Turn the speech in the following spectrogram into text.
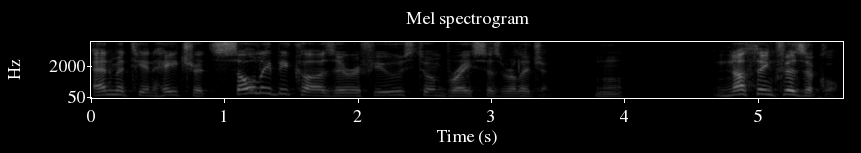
enmity, and hatred solely because they refused to embrace his religion. Nothing physical,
